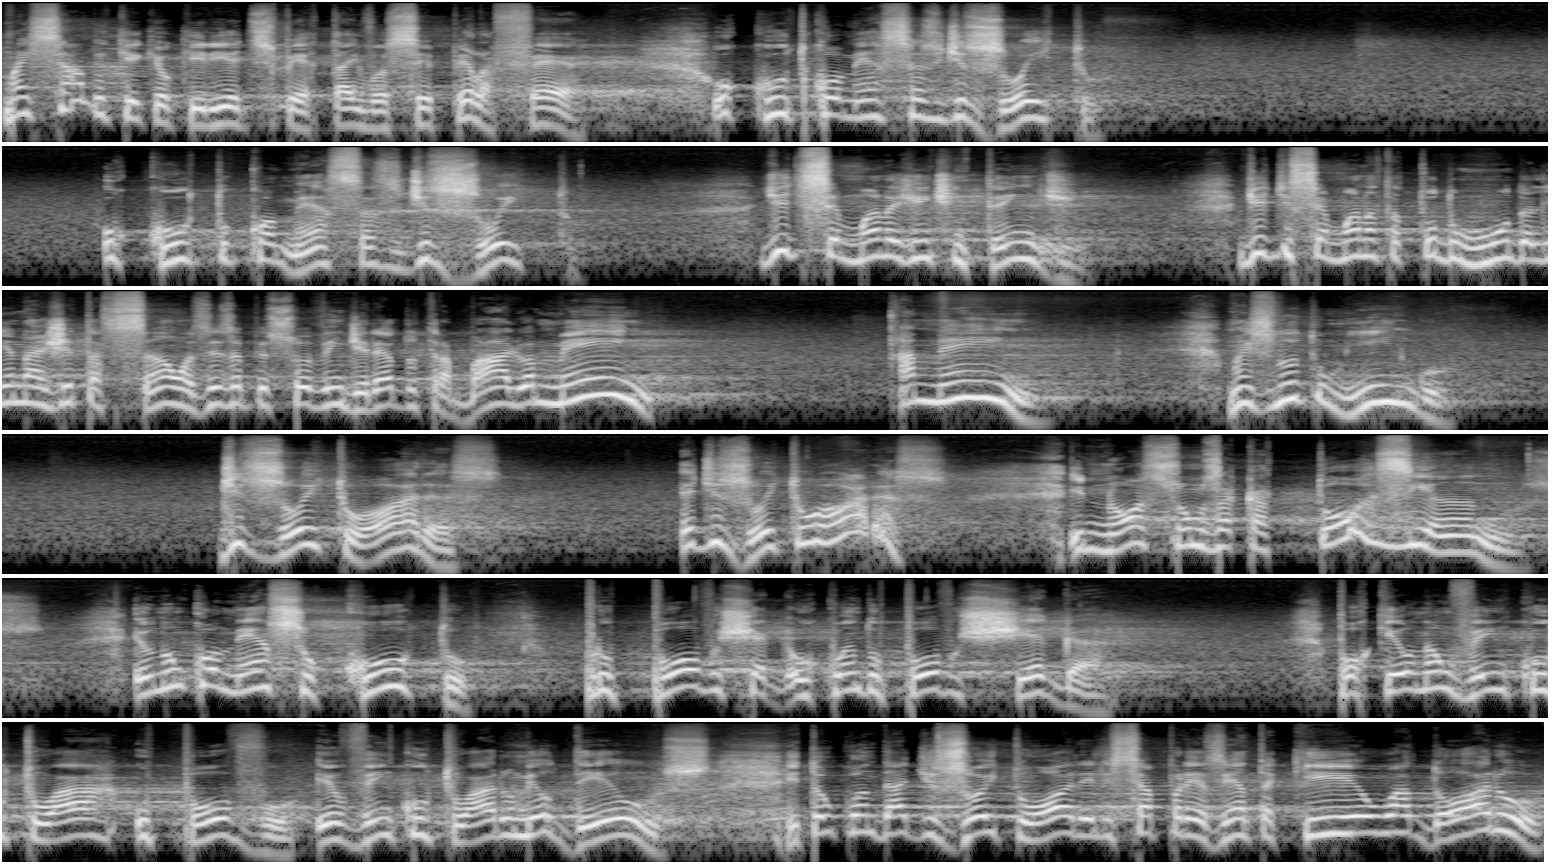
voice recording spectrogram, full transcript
Mas sabe o que eu queria despertar em você pela fé? O culto começa às 18 o culto começa às 18. Dia de semana a gente entende. Dia de semana está todo mundo ali na agitação. Às vezes a pessoa vem direto do trabalho. Amém. Amém. Mas no domingo, 18 horas, é 18 horas. E nós somos há 14 anos. Eu não começo o culto para o povo chegar, quando o povo chega. Porque eu não venho cultuar o povo, eu venho cultuar o meu Deus. Então, quando dá 18 horas, ele se apresenta aqui, eu adoro.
